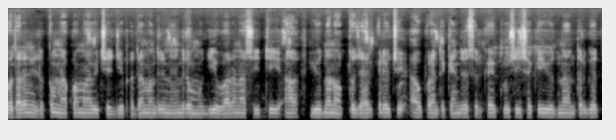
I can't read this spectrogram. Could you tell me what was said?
વધારાની રકમ નાખવામાં આવી છે, જે પ્રધાનમંત્રી નરેન્દ્ર મોદીએ વારાણસીથી આ યોજનાનો હપ્તો જાહેર કર્યો છે. આ ઉપરાંત કેન્દ્ર સરકારે કૃષિ સખી યોજના અંતર્ગત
